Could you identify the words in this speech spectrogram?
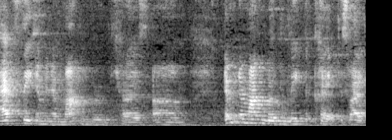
I'd say Eminem Mockingbird because um, Eminem Mockingbird would make the cut. It's like,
